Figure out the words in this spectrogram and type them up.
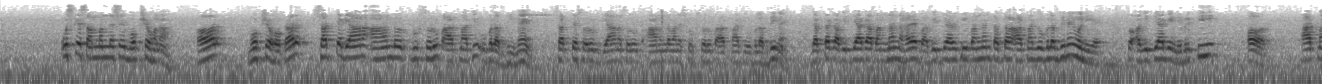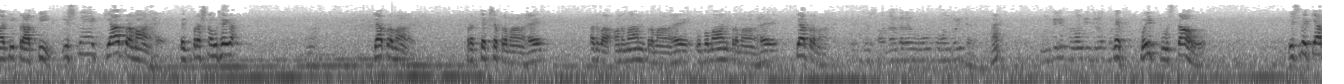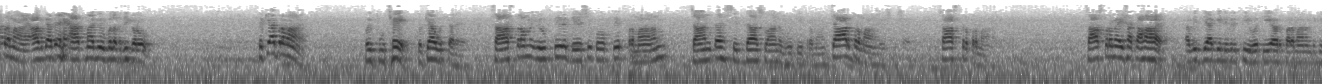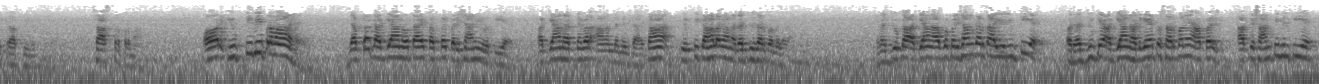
उसके संबंध से मोक्ष होना और मोक्ष होकर सत्य ज्ञान आनंद स्वरूप आत्मा की उपलब्धि में। सत्य स्वरूप, ज्ञान स्वरूप, आनंद मान सुख स्वरूप आत्मा की उपलब्धि में। जब तक अविद्या का बंधन है, अविद्या की बंधन, तब तक आत्मा की उपलब्धि नहीं होनी है। तो अविद्या की निवृत्ति और आत्मा की प्राप्ति, इसमें क्या प्रमाण है? एक प्रश्न उठेगा। क्या प्रमाण है? प्रत्यक्ष प्रमाण है अथवा अनुमान प्रमाण है, उपमान प्रमाण है, क्या प्रमाण है? उनके लिए प्रमाण की ज़रूरत कोई पूछता हो इसमें क्या प्रमाण है? आप कहते हैं आत्मा की उपलब्धि करो। तो क्या प्रमाण है? कोई पूछे तो क्या उत्तर है? शास्त्रम युक्ति देशिकोक्ति प्रमाणम चांत सिद्धा स्वानुभूति प्रमाण। चार प्रमाण है इस विषय शास्त्र प्रमाण है। शास्त्र में ऐसा कहा है अविद्या की निवृत्ति होती है और परमानंद की प्राप्ति होती है। शास्त्र प्रमाण। और युक्ति भी प्रमाण है। जब तक अज्ञान होता है तब तक परेशानी होती है। अज्ञान हटने पर आनंद मिलता है। कहा युक्ति कहाँ लगाना? रज्जु सर्प में लगाना। रज्जु का अज्ञान आपको परेशान करता है ये युक्ति है। और रज्जु के अज्ञान हट गए तो सर्प ने आप, आपकी शांति मिलती है।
